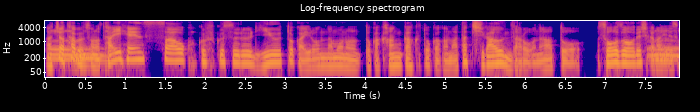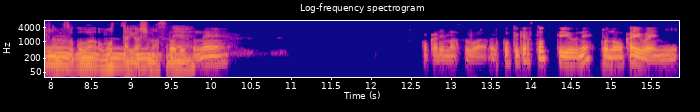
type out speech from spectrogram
あっちは多分その大変さを克服する理由とかいろんなものとか感覚とかがまた違うんだろうなと、想像でしかないですけども、うんそこは思ったりはしますねそうです。ね。わかりますわ。ポッドキャストっていうね、この界隈に、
